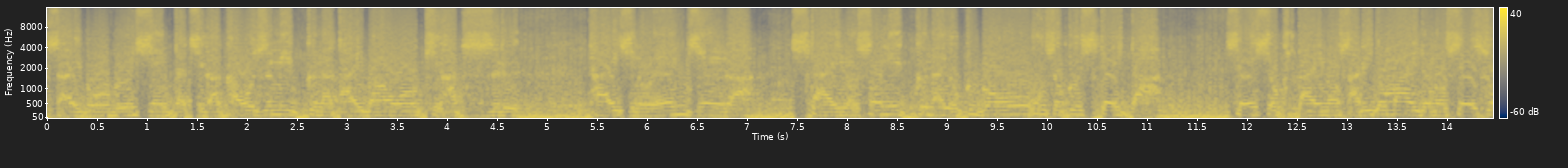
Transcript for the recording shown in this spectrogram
細胞分身たちがカオズミックな胎盤を揮発する。胎児のエンジンが死体のソニックな欲望を捕食していた。染色体のサリドマイドの成層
